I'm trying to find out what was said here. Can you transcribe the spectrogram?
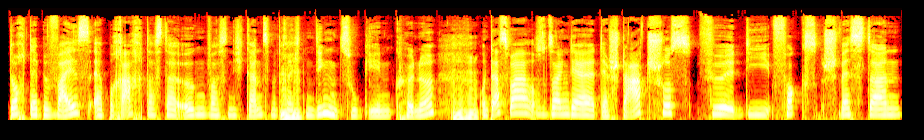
doch der Beweis erbracht, dass da irgendwas nicht ganz mit rechten Dingen zugehen könne. Und das war sozusagen der, der Startschuss für die Fox-Schwestern,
